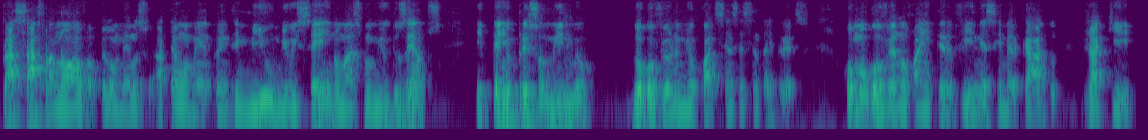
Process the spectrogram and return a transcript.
para safra nova, pelo menos até o momento, entre 1.000 e 1.100, no máximo 1.200, e tem o preço mínimo do governo 1.463. Como o governo vai intervir nesse mercado já que,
